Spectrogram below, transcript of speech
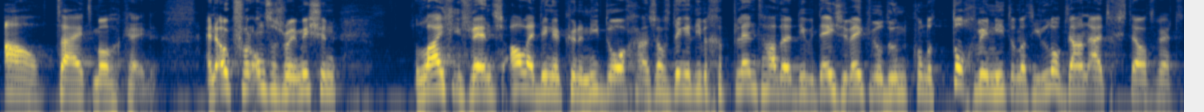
altijd mogelijkheden. En ook voor ons als Remission, live events, allerlei dingen kunnen niet doorgaan. Zelfs dingen die we gepland hadden, die we deze week wilden doen, konden toch weer niet, omdat die lockdown uitgesteld werd.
